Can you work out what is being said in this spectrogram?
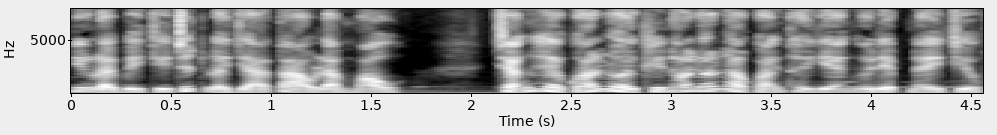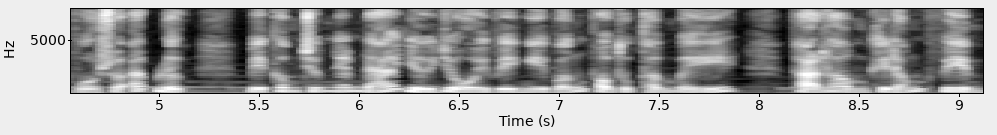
nhưng lại bị chỉ trích là giả tạo làm màu. Chẳng hề quá lời khi nói đó là khoảng thời gian người đẹp này chịu vô số áp lực, bị công chúng ném đá dữ dội vì nghi vấn phẫu thuật thẩm mỹ, thả rong khi đóng phim.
